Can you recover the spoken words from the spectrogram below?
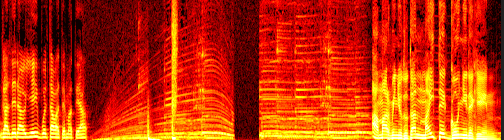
galdera hoiei buelta bat ematea Amar minututan maite goinirekin.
